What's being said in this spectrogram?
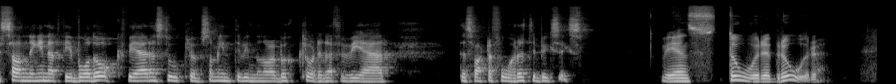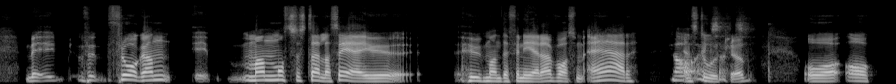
sanningen är att vi är både och. Vi är en stor klubb som inte vinner några bucklor. Det är därför vi är det svarta fåret i Big Six. Vi är en storebror. F- Frågan eh, man måste ställa sig är ju hur man definierar vad som är Ja, en stor exakt. klubb. Och, och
